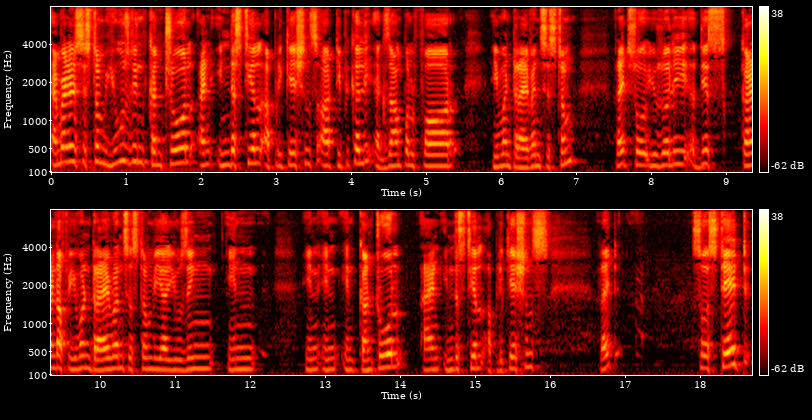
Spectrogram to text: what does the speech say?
embedded system used in control and industrial applications are typically example for event driven system right? So usually this kind of event driven system we are using in in in, in control and industrial applications right? So state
